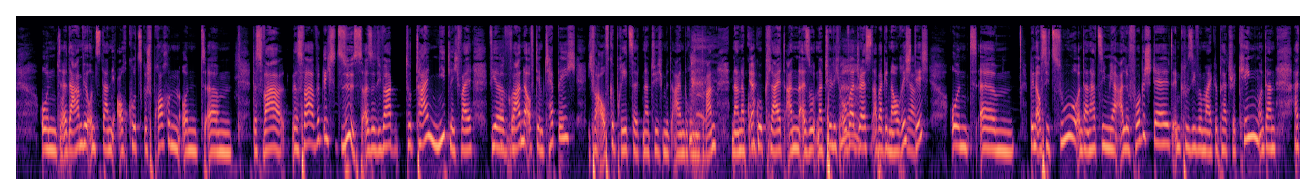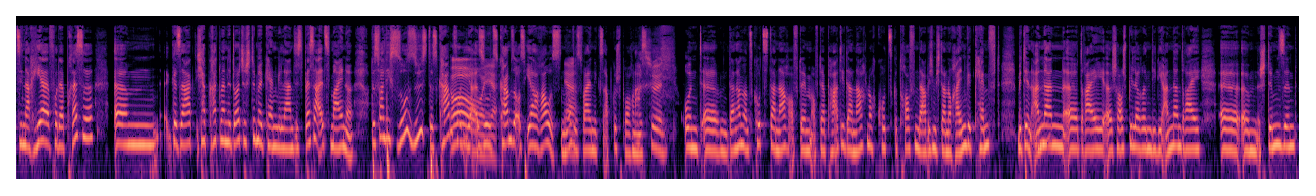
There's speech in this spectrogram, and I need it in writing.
Und äh, da haben wir uns dann auch kurz gesprochen und ähm, das war das war wirklich süß. Also die war total niedlich, weil wir Ach, waren da auf dem Teppich. Ich war aufgebrezelt natürlich mit allem drum und dran, Nana Kuko Kleid an, also natürlich overdressed, aber genau richtig. Ja. Und ähm, bin auf sie zu und dann hat sie mir alle vorgestellt, inklusive Michael Patrick King und dann hat sie nachher vor der Presse ähm, gesagt, ich habe gerade meine deutsche Stimme kennengelernt, sie ist besser als meine. Das fand ich so süß, das kam oh, von ihr, also yeah. es kam so aus ihr heraus, ne? Yeah. das war ja nichts abgesprochenes. Ach, schön. Und ähm, dann haben wir uns kurz danach auf dem auf der Party danach noch kurz getroffen. Da habe ich mich dann noch reingekämpft mit den mhm. anderen äh, drei äh, Schauspielerinnen, die die anderen drei äh, ähm, Stimmen sind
